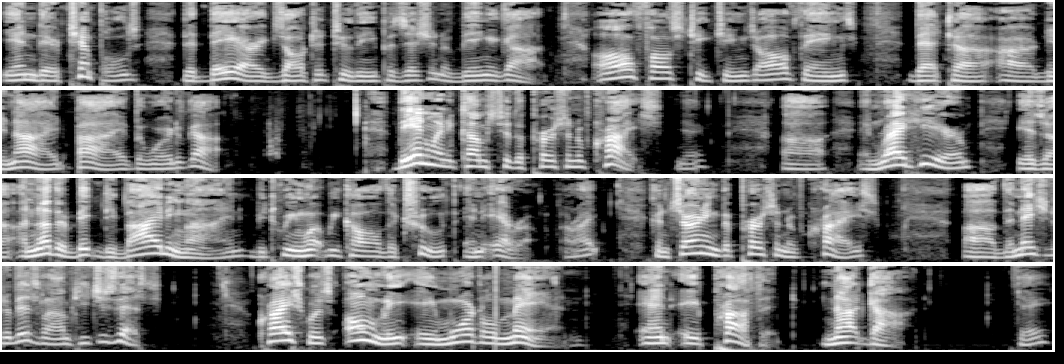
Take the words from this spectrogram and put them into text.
in their temples, that they are exalted to the position of being a god. All false teachings, all things that uh, are denied by the Word of God. Then, when it comes to the person of Christ, uh, and right here is uh, another big dividing line between what we call the truth and error. All right, concerning the person of Christ, uh, the Nation of Islam teaches this Christ was only a mortal man and a prophet, not God. Okay?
